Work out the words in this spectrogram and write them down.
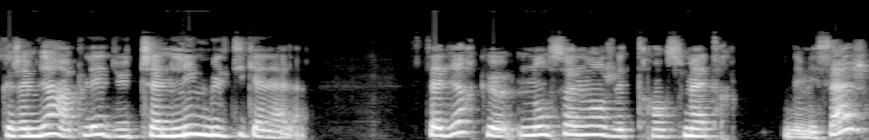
que j'aime bien appeler du channeling multicanal. C'est-à-dire que non seulement je vais te transmettre des messages,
